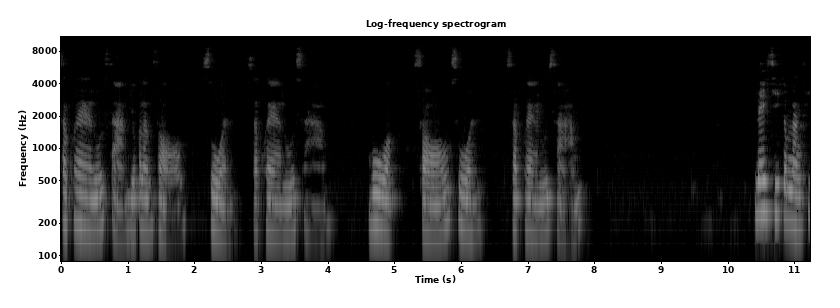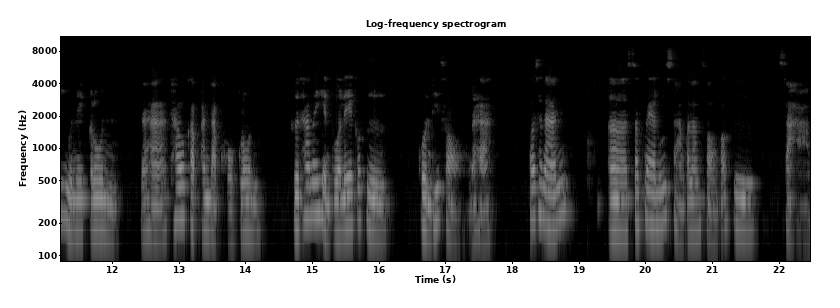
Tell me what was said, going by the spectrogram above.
สแควร์รูทสามยกกำลังสองส่วนสแควร์รูทสามบวกสองส่วนสแควร์รูทสามเลขชี้กำลังที่อยู่ในกลนนะคะเท่ากับอันดับของกลน คือถ้าไม่เห็นตัวเลขก็คือกลนที่สองนะคะ เพราะฉะนั้นสแควร์รูทสามกำลังสองก็คือสาม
